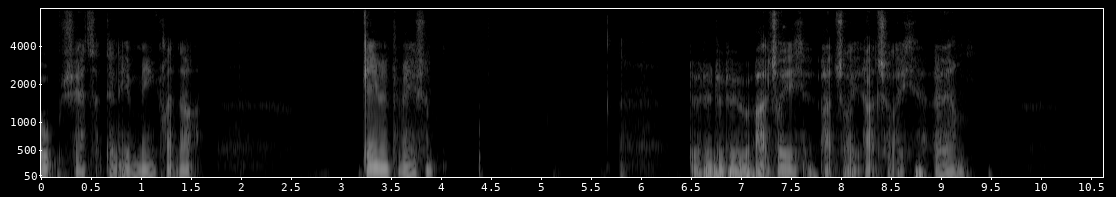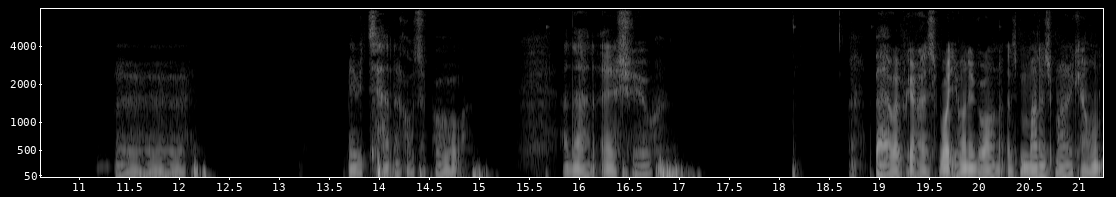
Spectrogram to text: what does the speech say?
Oh shit, I didn't even mean click that. Game information. Do, do, do, do. Actually, actually, actually, um, uh, maybe technical support, and then issue bear with guys, what you want to go on is manage my account.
